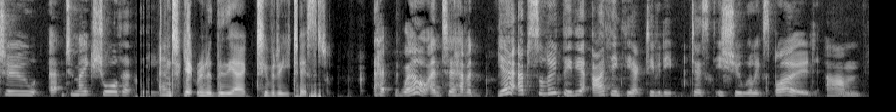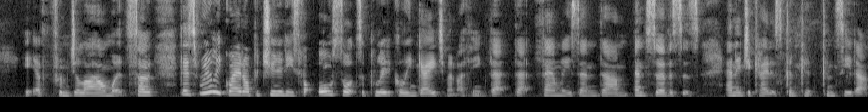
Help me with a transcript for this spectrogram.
to uh, to make sure that the And to get rid of the activity test. uh, well, and to have a yeah, absolutely. The, I think the activity test issue will explode um, from July onwards. So there's really great opportunities for all sorts of political engagement. I think that that families and um, and services and educators can c- consider.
